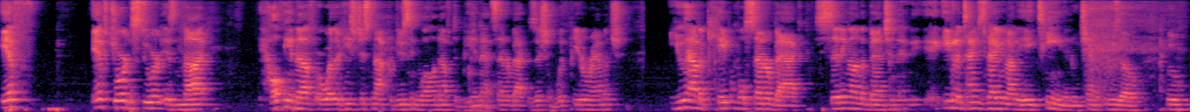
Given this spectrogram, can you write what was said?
if if Jordan Stewart is not healthy enough or whether he's just not producing well enough to be in that center back position with Peter Ramage, you have a capable center back sitting on the bench, and, and even at times he's not even on the 18 in Uchenna Uzo, who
